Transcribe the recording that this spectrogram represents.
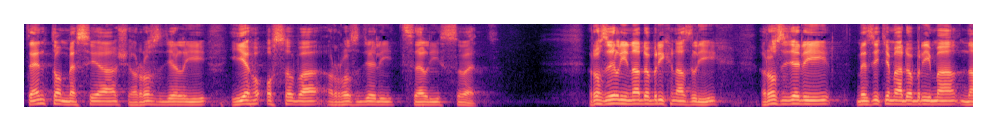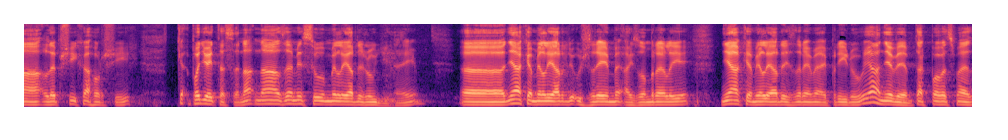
tento mesiáš rozdělí, jeho osoba rozdělí celý svět. Rozdělí na dobrých, na zlých, rozdělí mezi těma dobrýma na lepších a horších. Podívejte se, na, na zemi jsou miliardy lidí, hej? E, nějaké miliardy už zřejmě aj zomreli, nějaké miliardy zřejmě aj přijdou, já nevím, tak povedzme,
